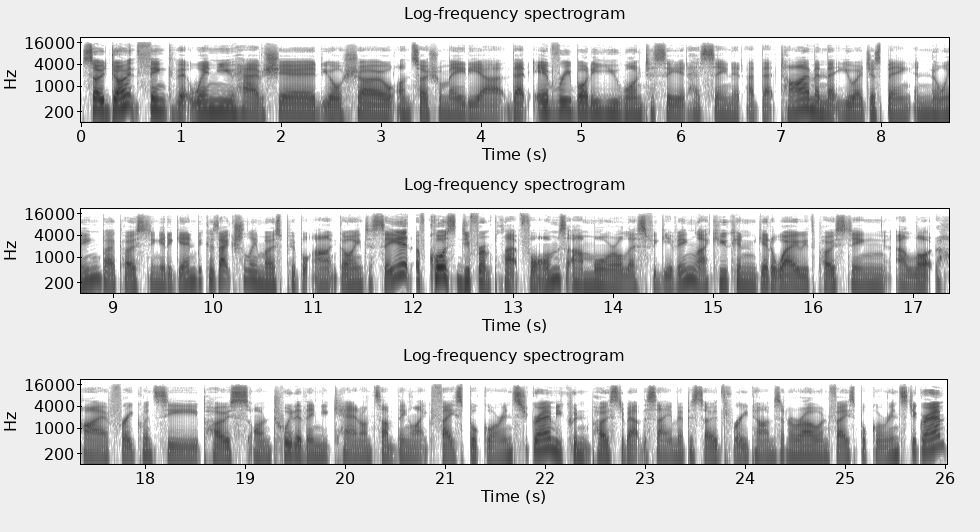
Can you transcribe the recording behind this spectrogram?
So don't think that when you have shared your show on social media that everybody you want to see it has seen it at that time and that you are just being annoying by posting it again because actually most people aren't going to see it. Of course, different platforms are more or less forgiving. Like you can get away with posting a lot higher frequency posts on Twitter than you can on something like Facebook or Instagram. You couldn't post about the same episode three times in a row on Facebook or Instagram.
